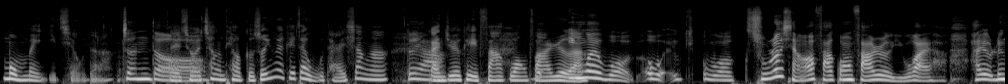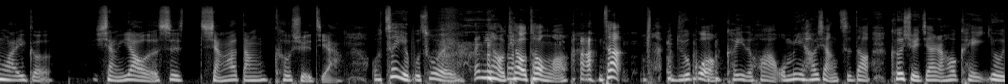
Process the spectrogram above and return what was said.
梦寐以求的啦，真的，哦。对，成为唱跳歌手，因为可以在舞台上啊，对啊，感觉可以发光发热啊。因为我我我除了想要发光发热以外，哈，还有另外一个。想要的是想要当科学家哦，这也不错 哎。那你好跳痛哦，你知道，如果可以的话，我们也好想知道科学家，然后可以又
